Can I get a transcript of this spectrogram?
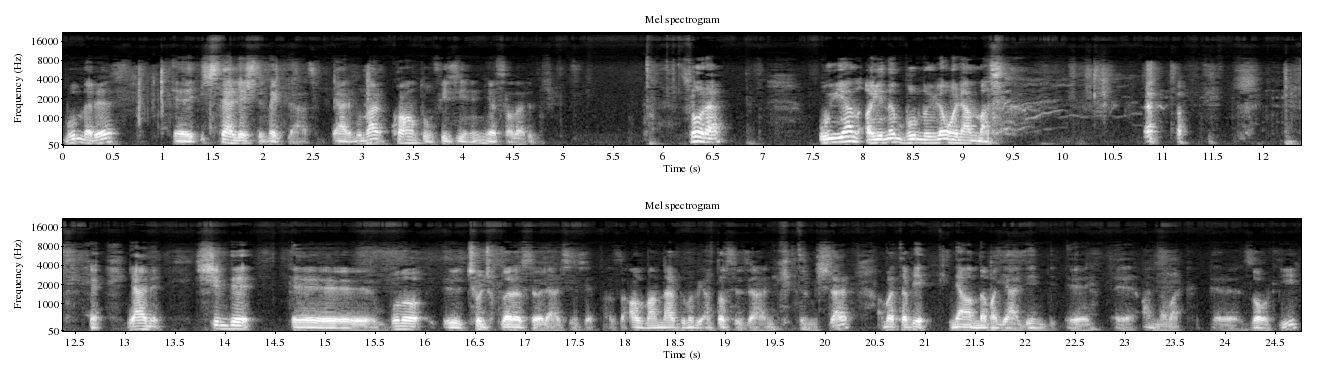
bunları e, içselleştirmek lazım. Yani bunlar kuantum fiziğinin yasalarıdır. Sonra uyuyan ayının burnuyla oynanmaz. yani şimdi e, bunu e, çocuklara söylersiniz. Almanlar bunu bir atasözü haline getirmişler. Ama tabii ne anlama geldiğini e, e, anlamak e, zor değil.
